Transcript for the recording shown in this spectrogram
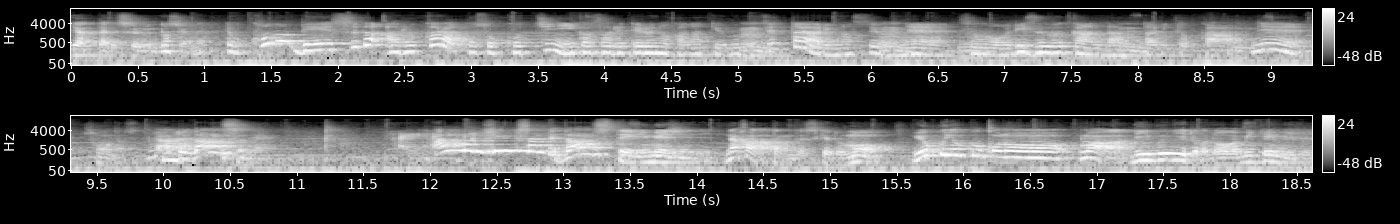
やったりするんですよね。でもこのベースがあるからこそこっちに生かされてるのかなっていう部うん。分絶対ありますよね、うんそのリズム感だったりとか、うんねそうなんです。ねはい。あとダンスねあんまり秀樹さんってダンスっていうイメージなかったんですけどもよくよくこの、まあ、DVD とか動画見てみる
